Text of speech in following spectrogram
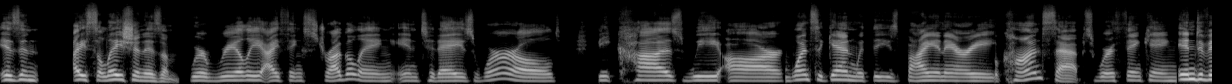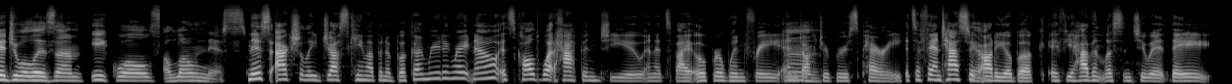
isn't isolationism. We're really, I think, struggling in today's world because we are, once again, with these binary concepts, we're thinking individualism equals aloneness. This actually just came up in a book I'm reading right now. It's called What Happened to You, and it's by Oprah Winfrey and Mm. Dr. Bruce Perry. It's a fantastic Yeah. audiobook. If you haven't listened to it, they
